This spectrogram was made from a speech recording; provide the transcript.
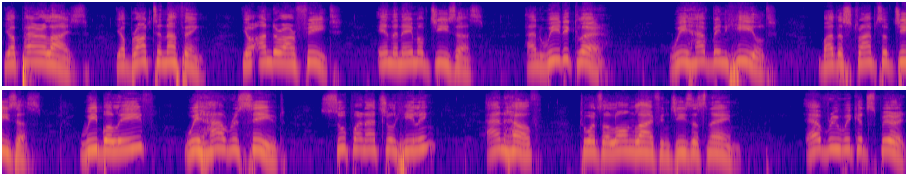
you're paralyzed, you're brought to nothing, you're under our feet in the name of Jesus. And we declare we have been healed by the stripes of Jesus. We believe we have received supernatural healing and health towards a long life in Jesus' name. Every wicked spirit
